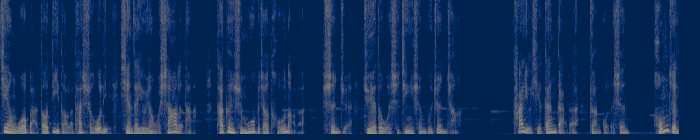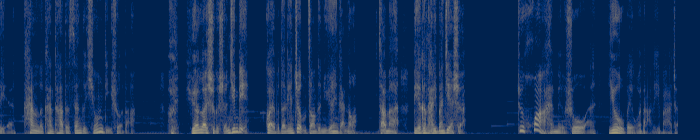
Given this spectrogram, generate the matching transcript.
见我把刀递到了他手里，现在又让我杀了他，他更是摸不着头脑了。甚至觉得我是精神不正常，他有些尴尬的转过了身，红着脸看了看他的三个兄弟，说道：“嘿，原来是个神经病，怪不得连这么脏的女人也敢弄。咱们别跟他一般见识。”这话还没有说完，又被我打了一巴掌。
